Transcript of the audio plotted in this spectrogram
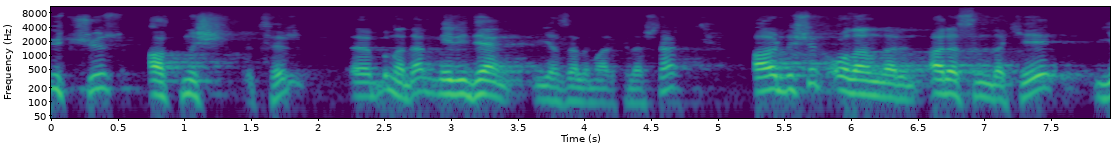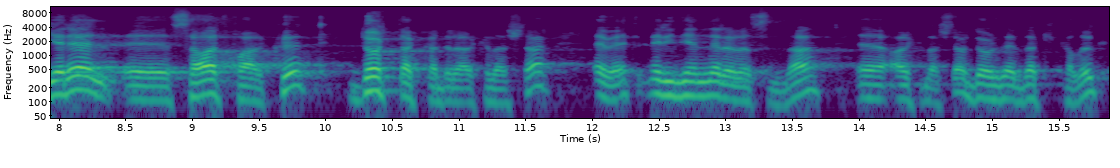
360'tır. E, buna da meridyen yazalım arkadaşlar. Ardışık olanların arasındaki yerel e, saat farkı 4 dakikadır arkadaşlar. Evet, meridyenler arasında e, arkadaşlar 4'er dakikalık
